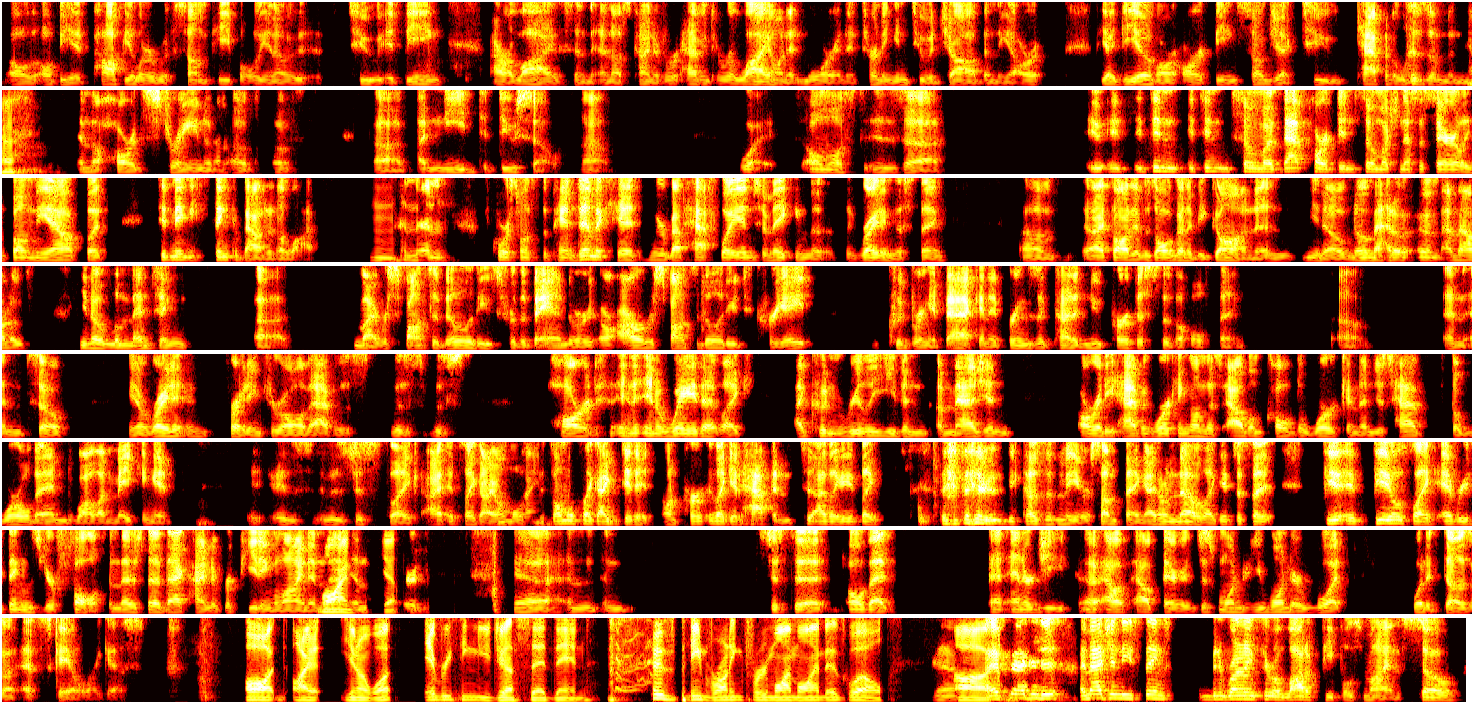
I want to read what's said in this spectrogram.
albeit popular with some people, you know, to it being our lives and, and us kind of re- having to rely on it more and it turning into a job and the art, the idea of our art being subject to capitalism and, and the hard strain of, of, of uh, a need to do so. Um, what almost is, uh, it, it, it didn't it didn't so much that part didn't so much necessarily bum me out but did make me think about it a lot Mm. and then of course once the pandemic hit we were about halfway into making the, the writing this thing um, I thought it was all going to be gone, and you know, no matter um, amount of you know lamenting uh, my responsibilities for the band or or our responsibility to create could bring it back, and it brings a kind of new purpose to the whole thing. Um, and and so, you know, writing writing through all of that was was was hard in in a way that like I couldn't really even imagine already having working on this album called The Work and then just have the world end while I'm making it it is it was just like I it's like I almost it's almost like I did it on per like it happened to I like like because of me or something I don't know like it just like it feels like everything's your fault and there's that that kind of repeating line and line yeah. yeah and and it's just uh, all that that energy uh, out out there just wonder you wonder what what it does at scale i guess oh i you know what everything you just said then has been running through my mind as well yeah uh, i imagined it i imagine these things been running through a lot of people's minds so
